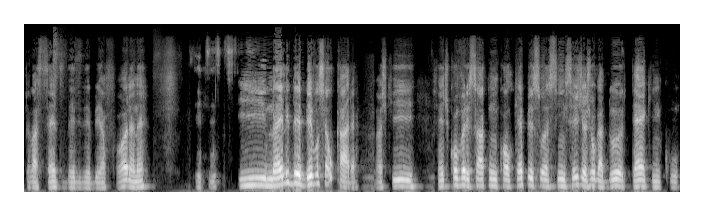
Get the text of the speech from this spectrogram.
pelas sedes da LDB afora, né? E na LDB você é o cara. Acho que se a gente conversar com qualquer pessoa assim, seja jogador, técnico,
